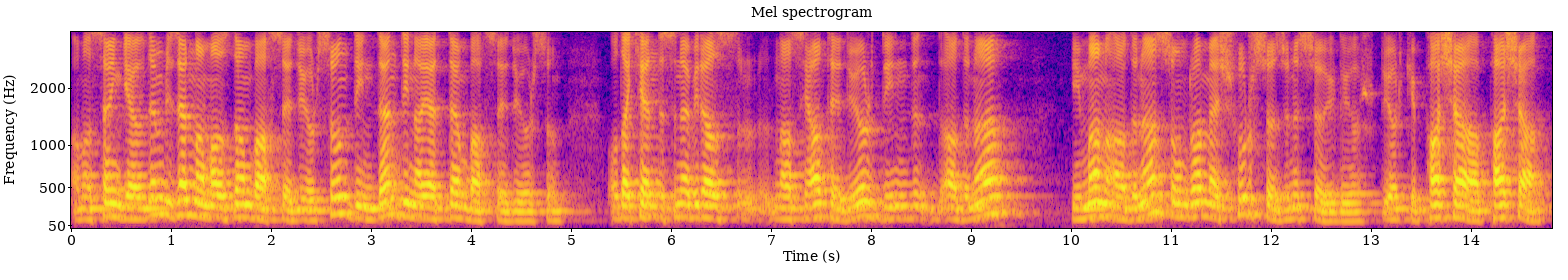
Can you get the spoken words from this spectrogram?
Ama sen geldin bize namazdan bahsediyorsun, dinden, dinayetten bahsediyorsun. O da kendisine biraz nasihat ediyor, din adına, iman adına sonra meşhur sözünü söylüyor. Diyor ki paşa, paşa,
